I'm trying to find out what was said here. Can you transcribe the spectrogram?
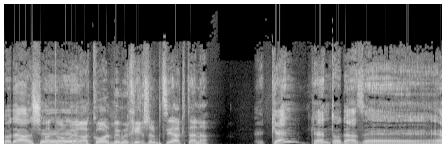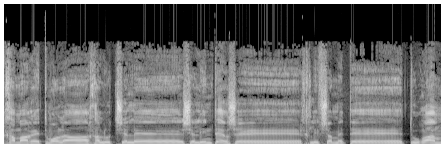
אתה יודע ש... אתה אומר הכל במחיר של פציעה קטנה. כן, כן, אתה יודע, זה... איך אמר אתמול החלוץ של, אה, של אינטר, שהחליף שם את אה, טורם,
